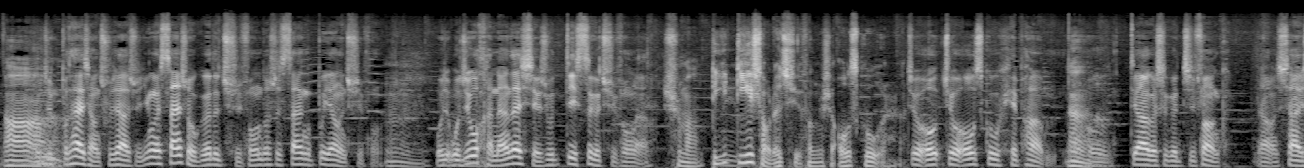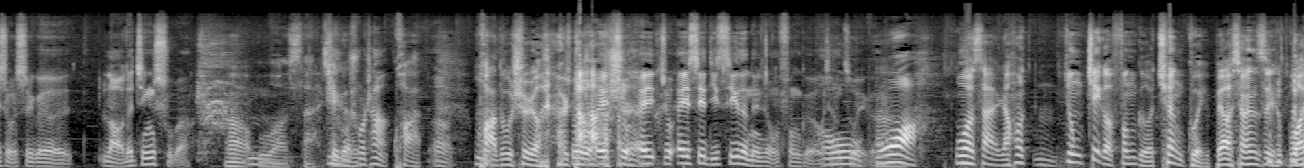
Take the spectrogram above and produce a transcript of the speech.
啊，我就不太想出下去，因为三首歌的曲风都是三个不一样的曲风。嗯，我我觉得我很难再写出第四个曲风来。是吗？第一第一首的曲风是 old school，就 old 就 old school hip hop，然后第二个是个 G funk，然后下一首是个。老的金属吧，嗯，哇塞，这个说唱。跨，嗯，跨度是有点大，是 A 就 A C D C 的那种风格，我想做一个，哇，哇塞，然后用这个风格劝鬼不要相信自己，我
